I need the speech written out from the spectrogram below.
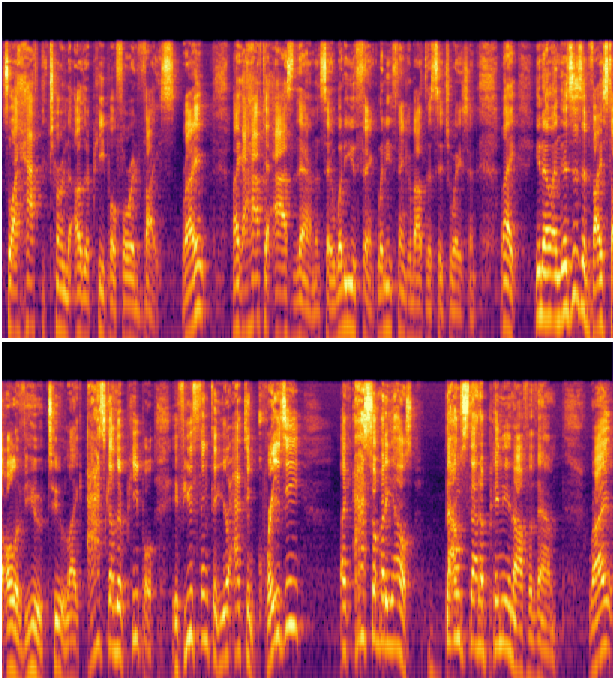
so I have to turn to other people for advice, right? Like I have to ask them and say, what do you think? What do you think about this situation? Like, you know, and this is advice to all of you too, like ask other people. If you think that you're acting crazy, like ask somebody else, bounce that opinion off of them, right?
